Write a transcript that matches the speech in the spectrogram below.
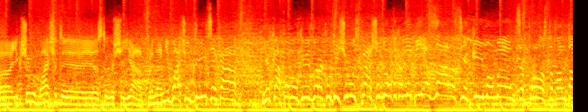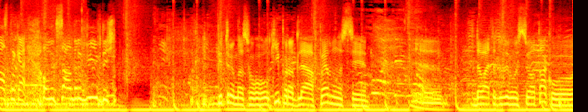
е, якщо ви бачите е, з того, що я принаймні бачу, дивіться, яка, яка помилка від Баракути. Чомусь першим дотиком не б'є зараз. Який момент! Це просто фантастика. Олександр Вівдич підтримує свого голкіпера для впевненості. Е, Давайте додивимося цю атаку.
